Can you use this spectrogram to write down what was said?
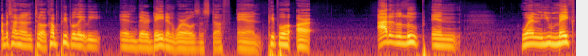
I've been talking to a couple people lately in their dating worlds and stuff, and people are out of the loop in when you make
